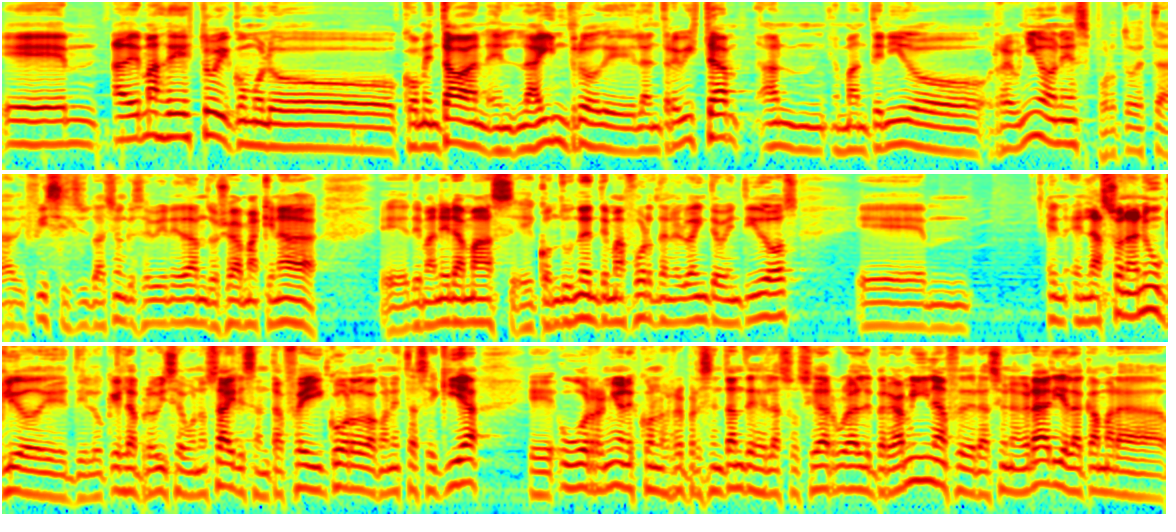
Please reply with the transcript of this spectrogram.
eh, además de esto, y como lo comentaban en la intro de la entrevista, han mantenido reuniones por toda esta difícil situación que se viene dando ya más que nada eh, de manera más eh, contundente, más fuerte en el 2022 en, la zona núcleo de, lo que es la provincia de Buenos Aires, Santa Fe y Córdoba con esta sequía. Eh, hubo reuniones con los representantes de la Sociedad Rural de Pergamina, Federación Agraria, la Cámara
